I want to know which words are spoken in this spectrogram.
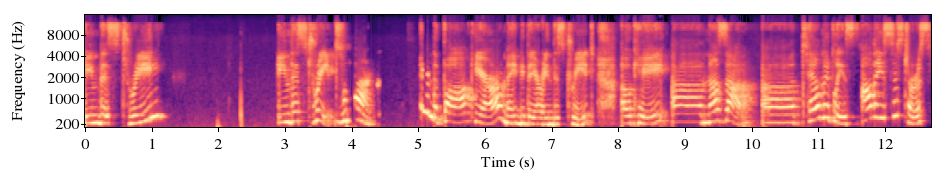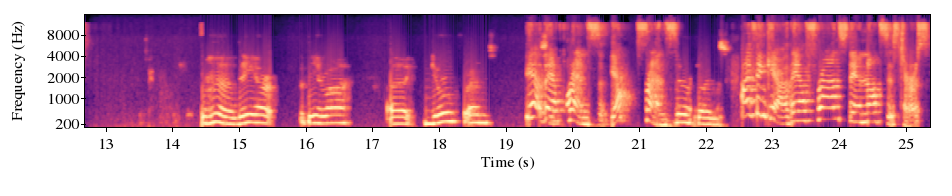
In the street? In the street. The park. In the park, yeah, maybe they are in the street. Okay, uh, Nazar, uh, tell me please, are they sisters? Uh, they are they are uh, girlfriends. Yeah, they are friends. Yeah, friends. They're friends. I think yeah, they are friends. They are not sisters.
